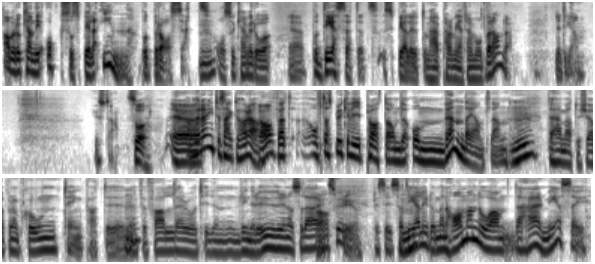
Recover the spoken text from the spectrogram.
ja, men då kan det också spela in på ett bra sätt. Och så kan vi då eh, på det sättet spela ut de här parametrarna mot varandra lite grann. Just det. Så, Ja, men det är intressant att höra. Ja. För att oftast brukar vi prata om det omvända egentligen. Mm. Det här med att du köper en option, tänk på att eh, den förfaller och tiden rinner ur den och sådär. ja, så är det ju. Precis, så att det gäller ju då. Men har man då det här med sig,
